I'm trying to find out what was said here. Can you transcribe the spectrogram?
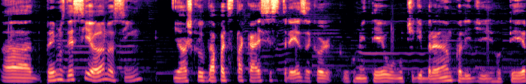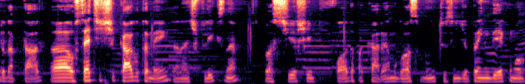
Uh, prêmios desse ano, assim, e eu acho que dá para destacar esses três que eu, que eu comentei, o Tigre Branco ali de roteiro adaptado. Uh, o Sete de Chicago também, da Netflix, né? Eu assisti, achei foda pra caramba. Gosto muito, assim, de aprender, como eu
